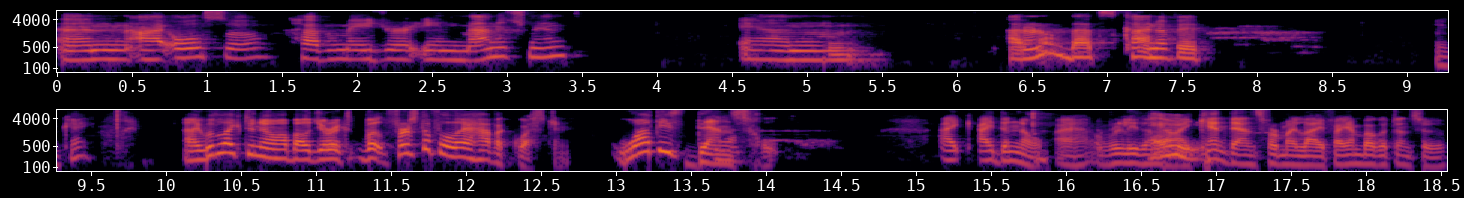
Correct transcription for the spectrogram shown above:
and I also have a major in management. And I don't know, that's kind of it. Okay. I would like to know about your, well, first of all, I have a question. What is dance hall? I, I don't know. I really don't hey. know. I can't dance for my life. I am Bogotan, so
